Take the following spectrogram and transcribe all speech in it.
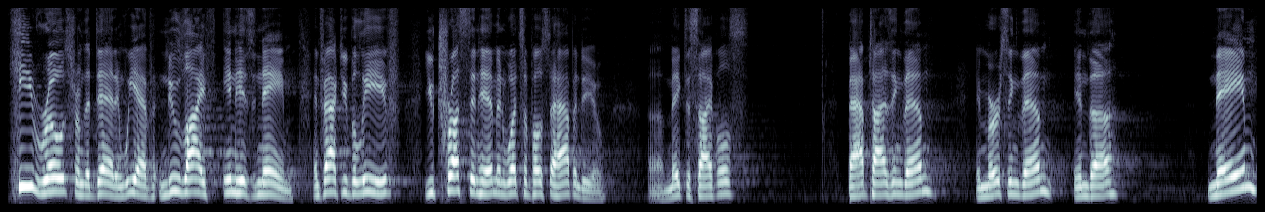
He rose from the dead, and we have new life in His name. In fact, you believe, you trust in Him, and what's supposed to happen to you? Uh, make disciples, baptizing them, immersing them in the name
